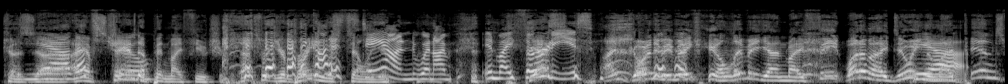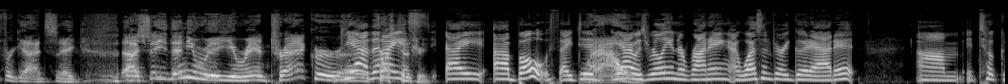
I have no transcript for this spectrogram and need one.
because Yeah, uh, I have stand up in my future." That's what your brain gotta was telling you. stand when I'm in my 30s. Yes, I'm going to be making a living on my feet. What am I doing Yeah. to my pins, for God's sake? Uh, so then you were, you ran track or uh, yeah, then I, country? I uh, both. I did. Wow. Yeah, I was really into running. I wasn't very good at it. Um, it took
